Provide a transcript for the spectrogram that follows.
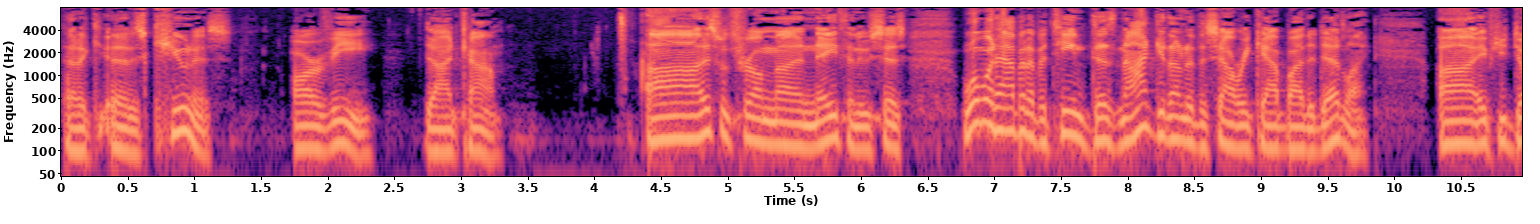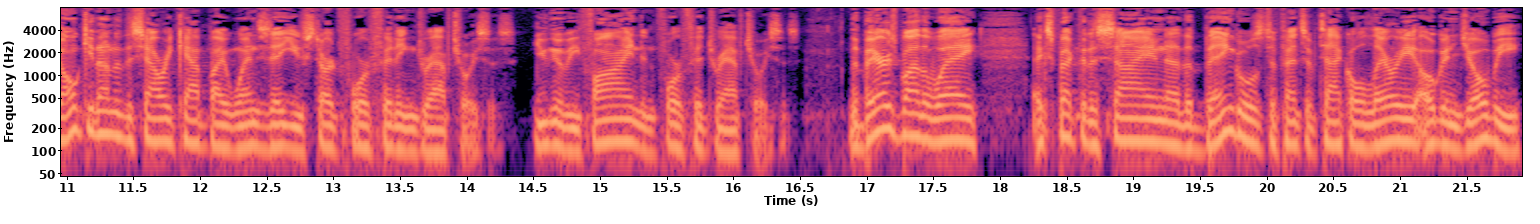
That is kunesrv.com. Uh, this one's from uh, Nathan who says, What would happen if a team does not get under the salary cap by the deadline? Uh, if you don't get under the salary cap by Wednesday, you start forfeiting draft choices. Going to be fined and forfeit draft choices. The Bears, by the way, expected to sign uh, the Bengals defensive tackle Larry Ogunjobi.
